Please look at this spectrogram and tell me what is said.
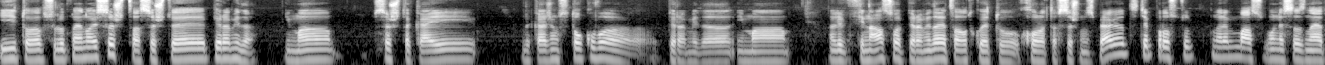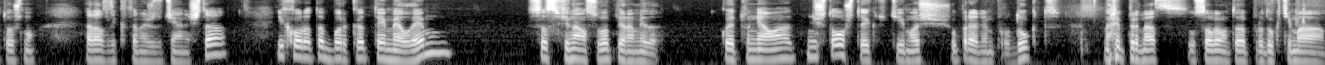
И то е абсолютно едно и също. Това също е пирамида. Има също така и, да кажем, стокова пирамида. Има нали, финансова пирамида е това, от което хората всъщност бягат. Те просто нали, масово не съзнаят точно разликата между тези неща и хората бъркат MLM с финансова пирамида, което няма нищо общо, тъй като ти имаш определен продукт. Нали, при нас, особено този продукт има,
